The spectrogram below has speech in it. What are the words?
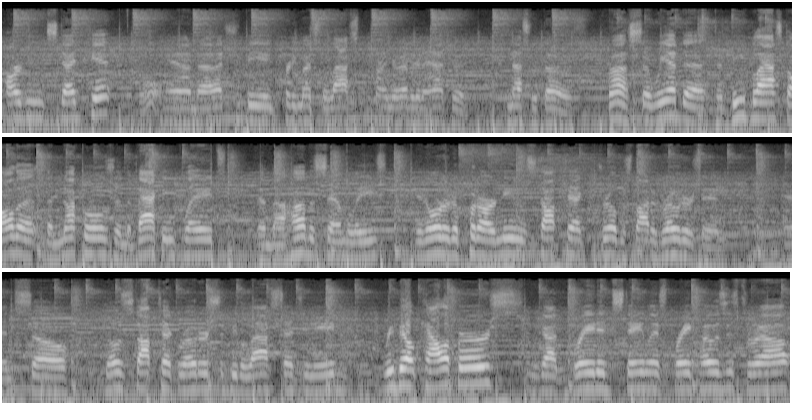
hardened stud kit, and uh, that should be pretty much the last time you're ever going to have to mess with those. So we had to, to bead-blast all the, the knuckles and the backing plates and the hub assemblies in order to put our new StopTech drilled and slotted rotors in. And so those StopTech rotors should be the last set you need. Rebuilt calipers, we got braided stainless brake hoses throughout.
